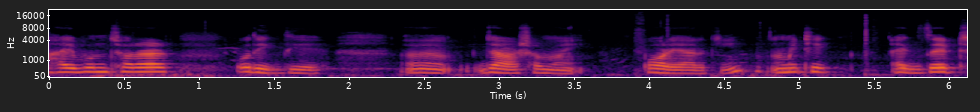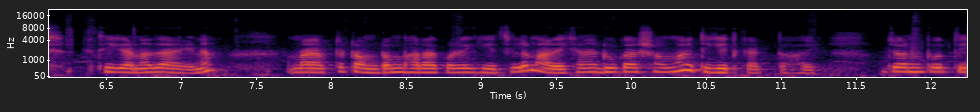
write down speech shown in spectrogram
ভাই বোন ছড়ার ওদিক দিয়ে যাওয়ার সময় পরে আর কি। আমি ঠিক একজ্যাক্ট ঠিকানা জানি না। আমরা একটা টমটম ভাড়া করে গিয়েছিলাম আর এখানে ঢুকার সময় টিকিট কাটতে হয়। জনপ্রতি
